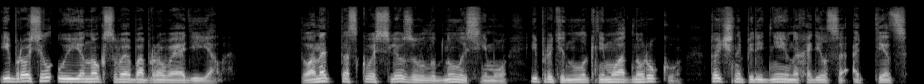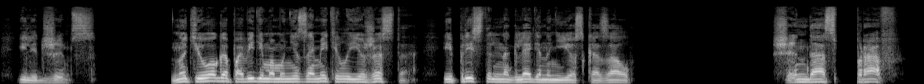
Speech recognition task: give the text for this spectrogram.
и бросил у ее ног свое бобровое одеяло. Туанетта сквозь слезы улыбнулась ему и протянула к нему одну руку. Точно перед нею находился отец или Джимс. Но Тиога, по-видимому, не заметил ее жеста и, пристально глядя на нее, сказал «Шиндас прав.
